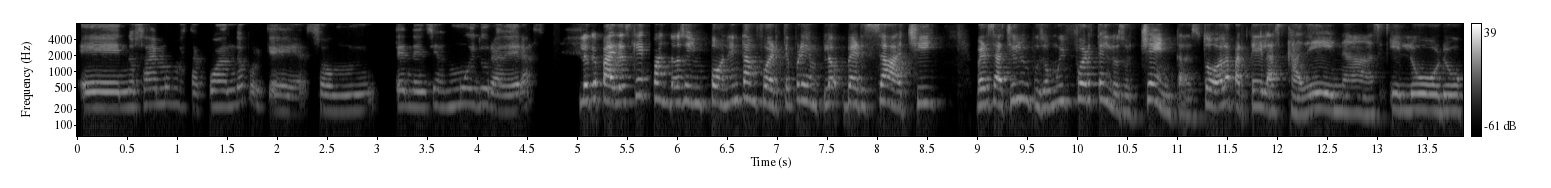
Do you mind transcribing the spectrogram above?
Eh, no sabemos hasta cuándo porque son tendencias muy duraderas. Lo que pasa es que cuando se imponen tan fuerte, por ejemplo, Versace Versace lo impuso muy fuerte en los 80s, toda la parte de las cadenas, el oro.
